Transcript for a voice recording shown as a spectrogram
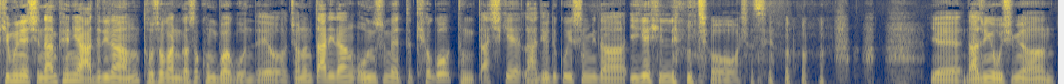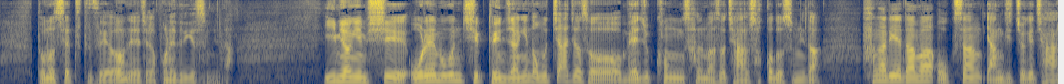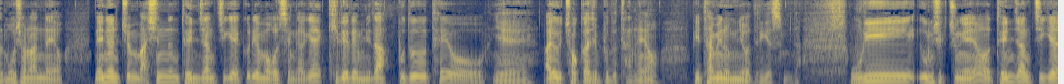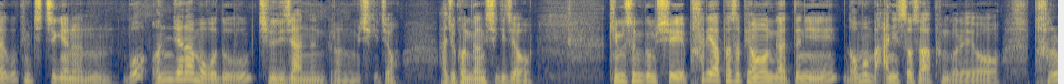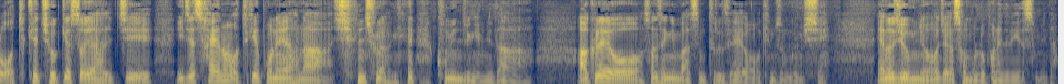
김은혜 씨 남편이 아들이랑 도서관 가서 공부하고 온대요. 저는 딸이랑 온수 매트 켜고 등 따시게 라디오 듣고 있습니다. 이게 힐링이죠. 하셨어요. 예, 나중에 오시면 도넛 세트 드세요. 네, 제가 보내드리겠습니다. 이명임 씨, 오래 묵은 집 된장이 너무 짜져서 메주콩 삶아서 잘 섞어뒀습니다. 항아리에 담아 옥상 양지 쪽에 잘 모셔놨네요. 내년쯤 맛있는 된장찌개 끓여 먹을 생각에 기대됩니다. 뿌듯해요. 예. 아유, 저까지 뿌듯하네요. 비타민 음료 드리겠습니다. 우리 음식 중에요. 된장찌개하고 김치찌개는 뭐 언제나 먹어도 질리지 않는 그런 음식이죠. 아주 건강식이죠. 김순금 씨, 팔이 아파서 병원 갔더니 너무 많이 써서 아픈 거래요. 팔을 어떻게 적게 써야 할지, 이제 사연은 어떻게 보내야 하나 신중하게 고민 중입니다. 아, 그래요. 선생님 말씀 들으세요. 김순금 씨. 에너지 음료 제가 선물로 보내드리겠습니다.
